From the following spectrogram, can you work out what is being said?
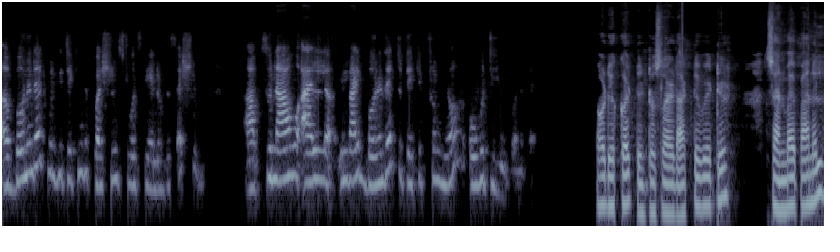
Uh, Bernadette will be taking the questions towards the end of the session. Uh, so now I'll invite Bernadette to take it from here. Over to you, Bernadette. Audio cut, intro slide activated. Standby panel.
